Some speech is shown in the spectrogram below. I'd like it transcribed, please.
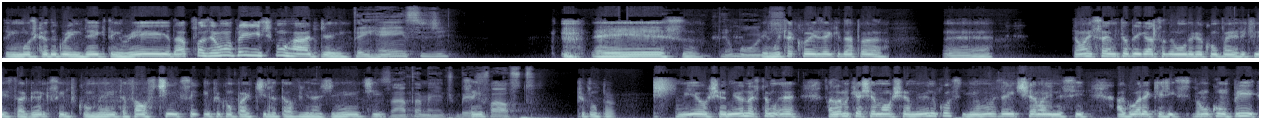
Tem música do Green Day que tem radio, dá pra fazer uma playlist com rádio aí. Tem Rancid, É isso. tem um monte. Tem muita coisa aí que dá pra. É. Então é isso aí, muito obrigado a todo mundo que acompanha a gente no Instagram, que sempre comenta. Faustinho que sempre compartilha, tá ouvindo a gente. Exatamente. Um beijo, Sim. Fausto. Sempre compa- Chamil, Chamil, nós estamos é, falando que ia chamar o Chamil e não conseguimos. Vamos ver se a gente chama aí nesse. Agora que a gente vamos cumprir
